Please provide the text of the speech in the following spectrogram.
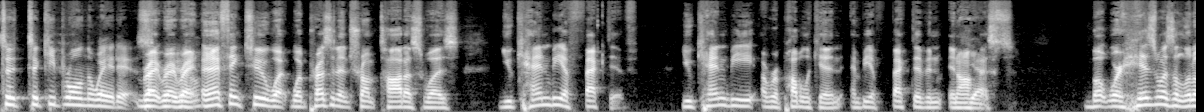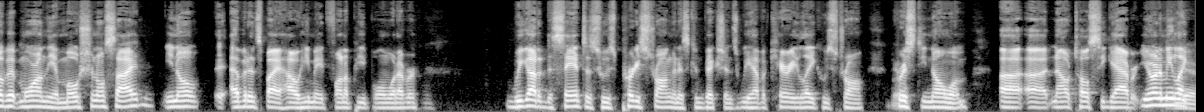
to to keep rolling the way it is. Right, right, right. know? And I think too, what what President Trump taught us was you can be effective. You can be a Republican and be effective in, in office. Yes. but where his was a little bit more on the emotional side, you know, evidenced by how he made fun of people and whatever. Mm-hmm. We got a DeSantis who's pretty strong in his convictions. We have a Kari Lake who's strong, Yeah. Kristi Noem, uh, uh, now Tulsi Gabbard. You know what I mean? Like Yeah.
